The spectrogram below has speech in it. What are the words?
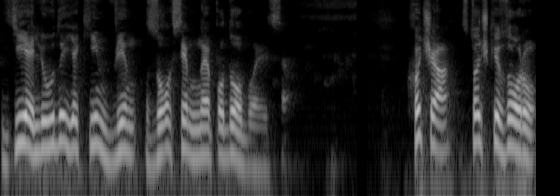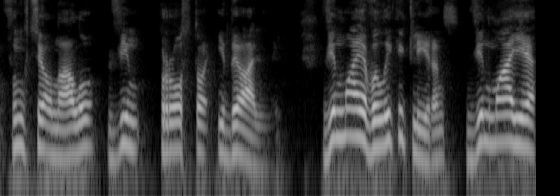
є люди, яким він зовсім не подобається. Хоча з точки зору функціоналу він просто ідеальний. Він має великий кліренс, він має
